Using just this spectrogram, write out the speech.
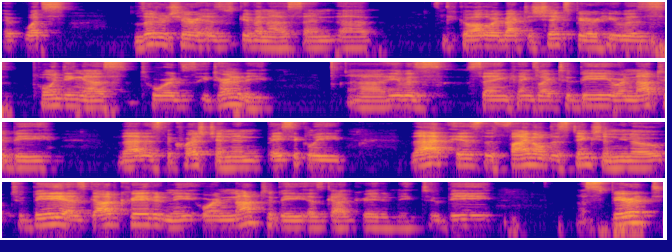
at what's literature has given us and uh, if you go all the way back to Shakespeare, he was pointing us towards eternity. Uh, he was saying things like to be or not to be. That is the question. And basically, that is the final distinction, you know, to be as God created me or not to be as God created me, to be a spirit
